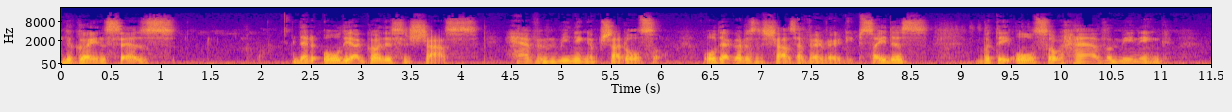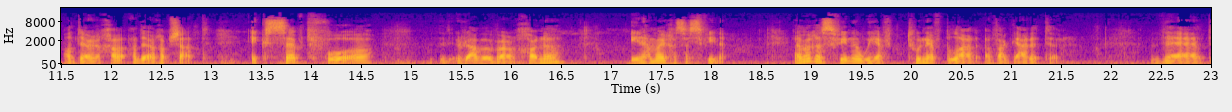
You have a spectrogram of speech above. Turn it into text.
The Goyen says that all the Agadis and Shas have a meaning of Pshat also. All the Agadis and Shas have very, very deep Saidus, but they also have a meaning al Pshat, except for Rabbi Baruch Hana in Amechas Asfina. In Amechas Asfina, we have two and a half blood of Agadita that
